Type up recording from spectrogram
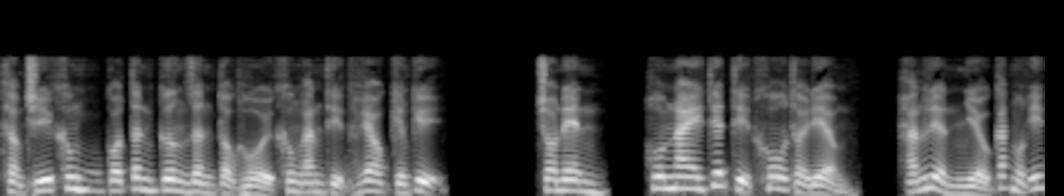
thậm chí không có tân cương dân tộc hồi không ăn thịt heo kiên kỵ. Cho nên, hôm nay thiết thịt khô thời điểm, hắn liền nhiều cắt một ít.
